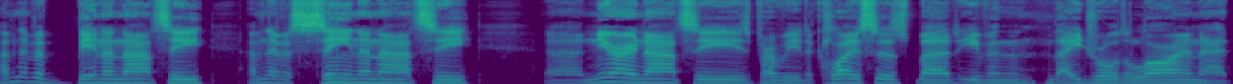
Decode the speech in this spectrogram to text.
I've never been a Nazi. I've never seen a Nazi. Uh, Neo Nazi is probably the closest, but even they draw the line at,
